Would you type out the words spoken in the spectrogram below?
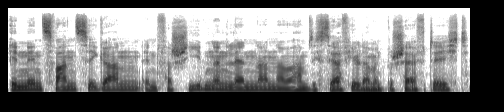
in den 20ern in verschiedenen Ländern, aber haben sich sehr viel damit beschäftigt,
